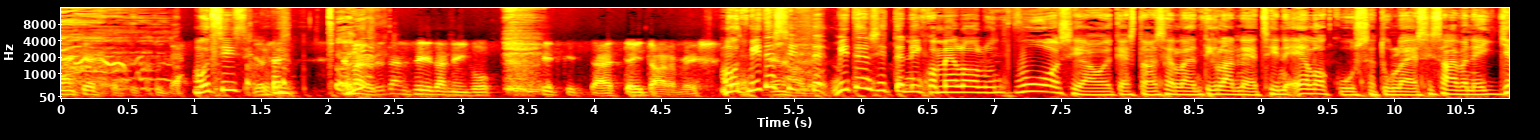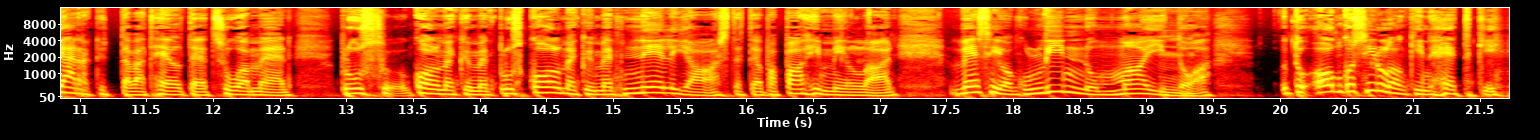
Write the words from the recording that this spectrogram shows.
mä en kestä sit sitä. Mutta siis, Ja, sen, ja mä yritän siitä niinku pitkittää, että ei tarvis. mut miten, En sitten, miten sitten, niin meillä on ollut vuosia oikeastaan sellainen tilanne, että siinä elokuussa tulee siis aivan ne järkyttävät helteet Suomeen, plus 30, plus 34 astetta jopa pahimmillaan. Vesi on kuin linnun maitoa. Mm. Onko silloinkin hetki?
